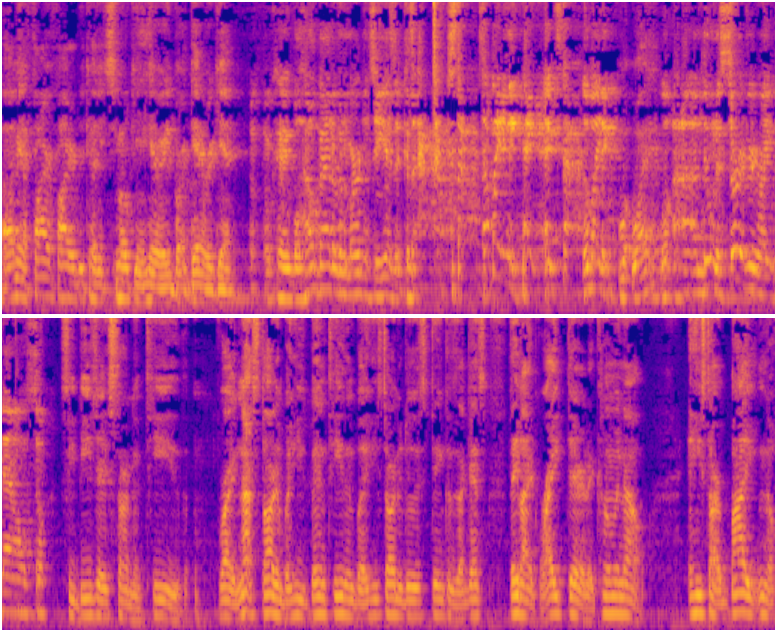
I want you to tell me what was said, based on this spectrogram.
uh, I mean, a firefighter because it's smoky in here, he burned dinner again. Uh, Okay. Well, how bad of an emergency is it? Because stop, stop biting me. Hey, hey, stop. No biting. What? what? Well, I, I'm doing a surgery right now, so. See, DJ's starting to tease. Right, not starting, but he's been teasing, but he's starting to do his thing because I guess they like right there, they're coming out. And he started biting the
